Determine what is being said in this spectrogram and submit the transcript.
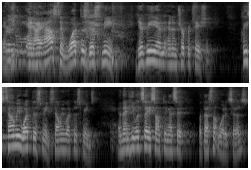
And, he, and I asked him, What does this mean? Give me an, an interpretation. Please tell me what this means. Tell me what this means. And then he would say something. I said, But that's not what it says.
